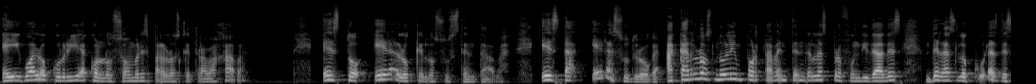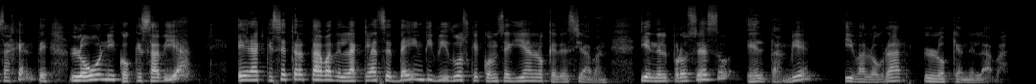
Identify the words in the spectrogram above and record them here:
e igual ocurría con los hombres para los que trabajaba. Esto era lo que lo sustentaba. Esta era su droga. A Carlos no le importaba entender las profundidades de las locuras de esa gente. Lo único que sabía era que se trataba de la clase de individuos que conseguían lo que deseaban. Y en el proceso, él también iba a lograr lo que anhelaba,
